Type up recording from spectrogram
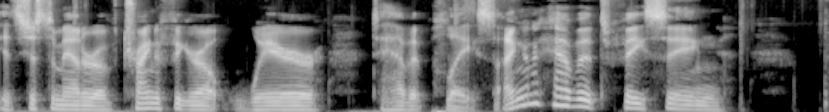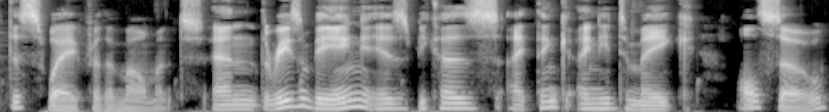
It's just a matter of trying to figure out where to have it placed. I'm going to have it facing this way for the moment. And the reason being is because I think I need to make also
